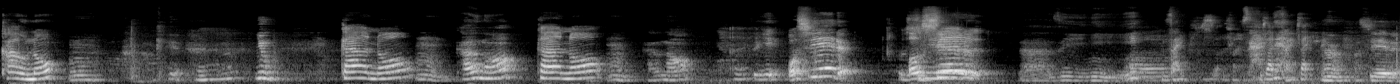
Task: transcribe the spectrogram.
買うの？うん。オッケー。四。買うの？うん。買うの？買うの？うん。買うの？次。教える。教えるラジニー。在在在うん。教える。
